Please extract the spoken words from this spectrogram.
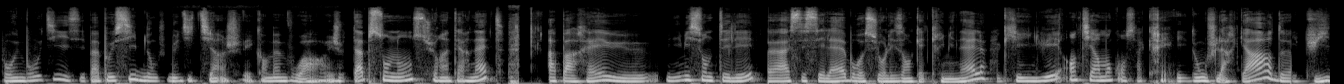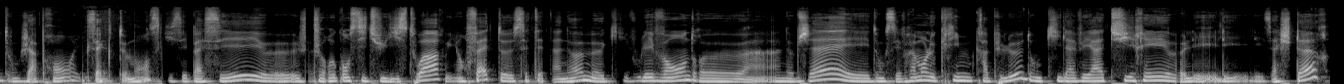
pour une broutille, c'est pas possible. Donc je me dis tiens, je vais quand même voir et je tape son nom sur internet apparaît une émission de télé euh, assez célèbre sur les enquêtes criminelles qui lui est entièrement consacrée. Et donc je la regarde et puis donc j'apprends exactement ce qui s'est passé, euh, je reconstitue l'histoire et en fait euh, c'était un homme qui voulait vendre un, objet et donc c'est vraiment le crime crapuleux donc il avait attiré les, les, les acheteurs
